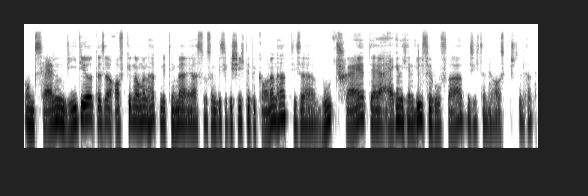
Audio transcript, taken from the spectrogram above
Und sein Video, das er aufgenommen hat, mit dem er ja sozusagen diese Geschichte begonnen hat, dieser Wutschrei, der ja eigentlich ein Hilferuf war, wie sich dann herausgestellt hat,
